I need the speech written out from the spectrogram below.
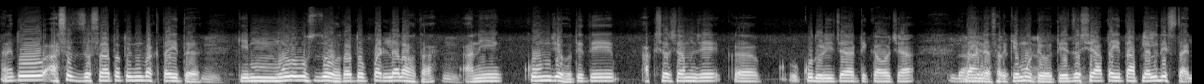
आणि तो असंच जसं आता तुम्ही बघता इथं. की मूळ ऊस जो होता तो पडलेला होता. आणि कोंब जे होते ते अक्षरशः म्हणजे कुदळीच्या टिकावाच्या दांड्यासारखे मोठे होते जसे आता इथं आपल्याला दिसत आहेत.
